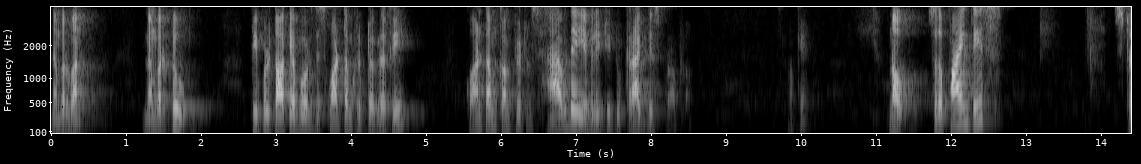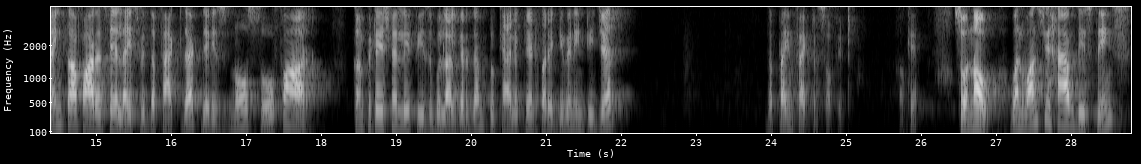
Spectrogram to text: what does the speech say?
Number one. Number two, people talk about this quantum cryptography. Quantum computers have the ability to crack this problem. Okay. Now, so the point is strength of RSA lies with the fact that there is no so far computationally feasible algorithm to calculate for a given integer the prime factors of it. Okay. So now, when once you have these things,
